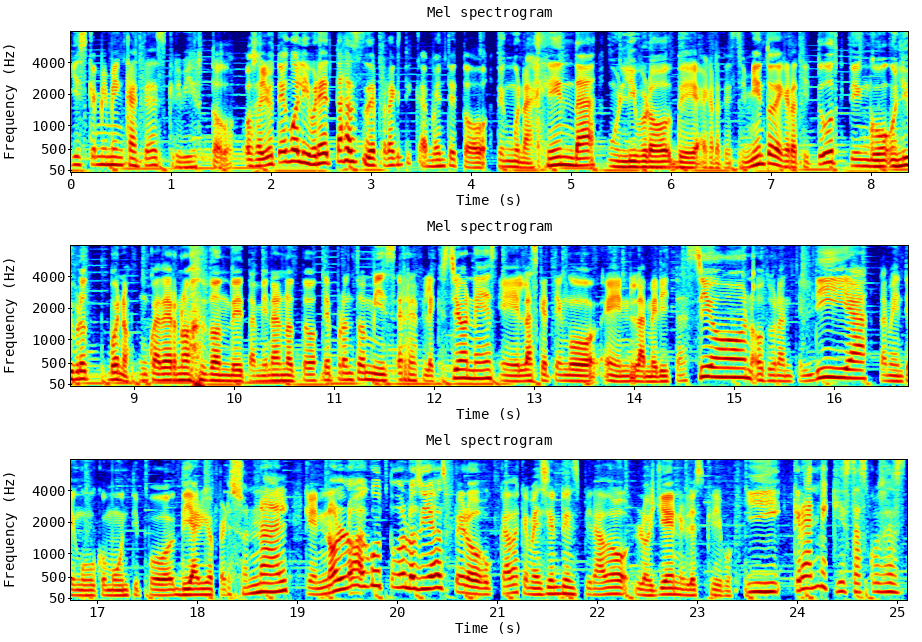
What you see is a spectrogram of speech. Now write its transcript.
y es que a mí me encanta escribir todo. O sea, yo tengo libretas de prácticamente todo. Tengo una agenda, un libro de agradecimiento, de gratitud, tengo un libro, bueno, un cuaderno donde también anoto de pronto mis reflexiones, eh, las que tengo en la meditación o durante el día. También tengo como un tipo diario personal que no lo hago todos los días, pero cada que me siento inspirado lo lleno y le escribo. Y créanme que estas cosas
